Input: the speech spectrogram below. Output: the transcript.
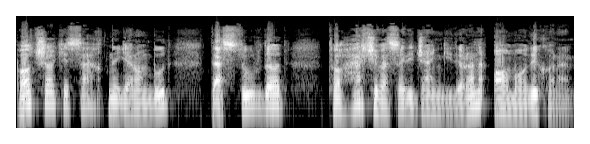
پادشاه که سخت نگران بود دستور داد تا هرچه وسایل جنگی دارن آماده کنن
